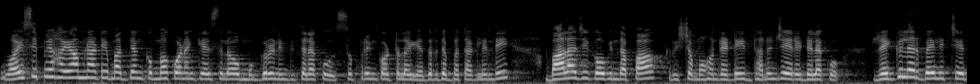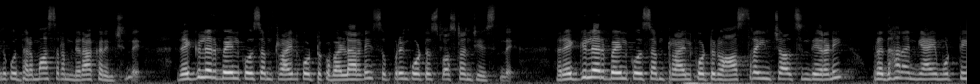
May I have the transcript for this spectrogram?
వైసీపీ హయాం నాటి మద్యం కుంభకోణం కేసులో ముగ్గురు నిందితులకు సుప్రీంకోర్టులో ఎదురుదెబ్బ తగిలింది. బాలాజీ గోవిందప్ప కృష్ణమోహన్ రెడ్డి ధనుంజయ రెడ్డిలకు రెగ్యులర్ బెయిల్ ఇచ్చేందుకు ధర్మాసనం నిరాకరించింది. రెగ్యులర్ బెయిల్ కోసం ట్రయల్ కోర్టుకు వెళ్ళాలని సుప్రీంకోర్టు స్పష్టం చేసింది. రెగ్యులర్ బెయిల్ కోసం ట్రయల్ కోర్టును ఆశ్రయించాల్సిందేనని ప్రధాన న్యాయమూర్తి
